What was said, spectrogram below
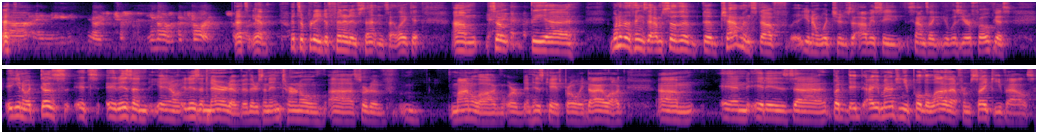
and, uh, and he you know he's just he knows a good story. So, That's yeah. That's a pretty definitive sentence. I like it. Um, so the uh, one of the things that um, so the the Chapman stuff, you know, which is obviously sounds like it was your focus. It, you know, it does. It's it is an you know it is a narrative. There's an internal uh, sort of monologue, or in his case, probably dialogue. Um, and it is, uh, but it, I imagine you pulled a lot of that from psych evals.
